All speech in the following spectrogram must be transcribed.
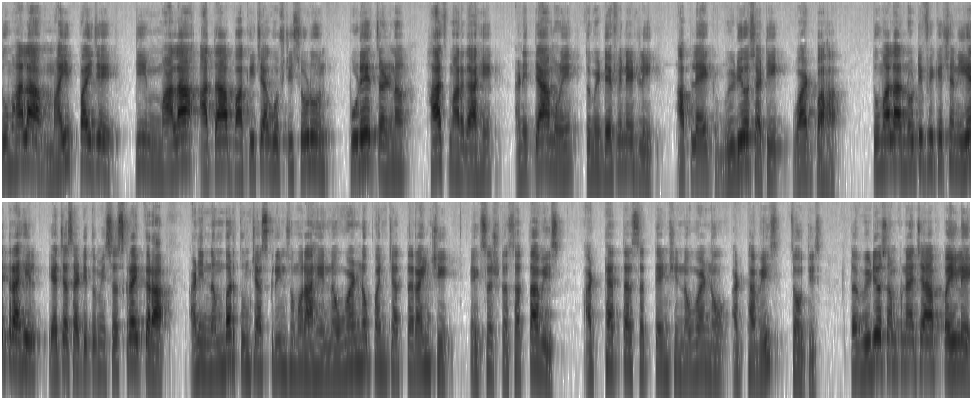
तुम्हाला माहीत पाहिजे की मला आता बाकीच्या गोष्टी सोडून पुढे चढणं हाच मार्ग आहे. आणि त्यामुळे तुम्ही डेफिनेटली आपल्या एक व्हिडिओसाठी वाट पहा. तुम्हाला नोटिफिकेशन येत राहील याच्यासाठी तुम्ही सबस्क्राईब करा. आणि नंबर तुमच्या स्क्रीन समोर आहे नव्याण्णव पंच्याहत्तर ऐंशी एकसष्ट सत्तावीस अठ्ठ्याहत्तर सत्याऐंशी नव्याण्णव अठ्ठावीस चौतीस. तर व्हिडिओ संपण्याच्या पहिले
